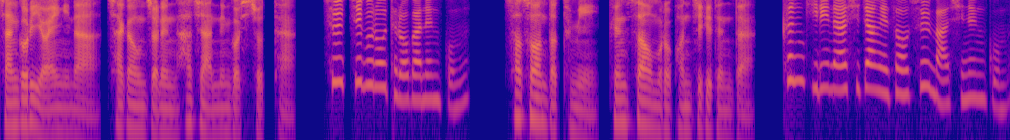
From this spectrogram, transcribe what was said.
장거리 여행이나 자가운전은 하지 않는 것이 좋다. 술집으로 들어가는 꿈. 사소한 다툼이 큰 싸움으로 번지게 된다. 큰 길이나 시장에서 술 마시는 꿈.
